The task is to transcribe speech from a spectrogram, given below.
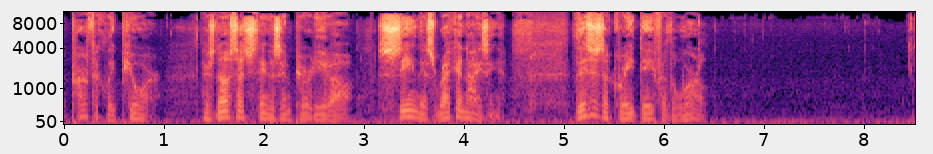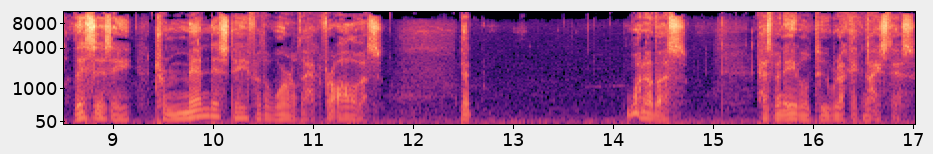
perfectly pure. There's no such thing as impurity at all. Seeing this, recognizing it. This is a great day for the world. This is a tremendous day for the world, for all of us. That one of us has been able to recognize this.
